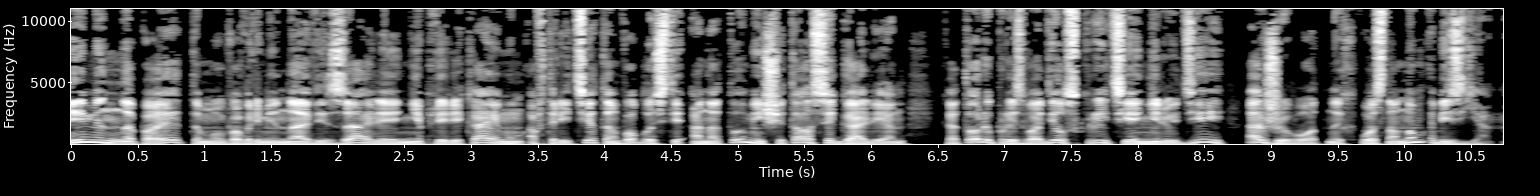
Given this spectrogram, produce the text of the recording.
Именно поэтому во времена Визалия непререкаемым авторитетом в области анатомии считался Галиан, который производил вскрытие не людей, а животных, в основном обезьян.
